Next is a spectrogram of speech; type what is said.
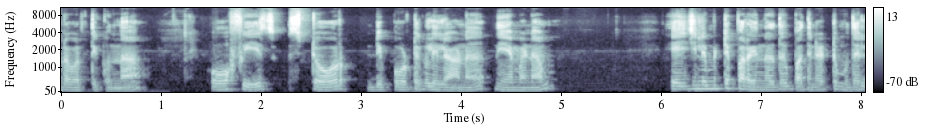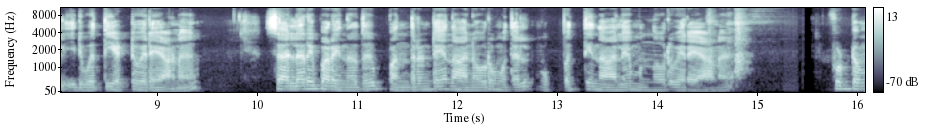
പ്രവർത്തിക്കുന്ന ഓഫീസ് സ്റ്റോർ ഡിപ്പോട്ടുകളിലാണ് നിയമനം. ഏജ് ലിമിറ്റ് പറയുന്നത് പതിനെട്ട് മുതൽ ഇരുപത്തിയെട്ട് വരെയാണ്. സാലറി പറയുന്നത് പന്ത്രണ്ട് നാനൂറ് മുതൽ മുപ്പത്തി നാല് മുന്നൂറ് വരെയാണ്. ഫുഡും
